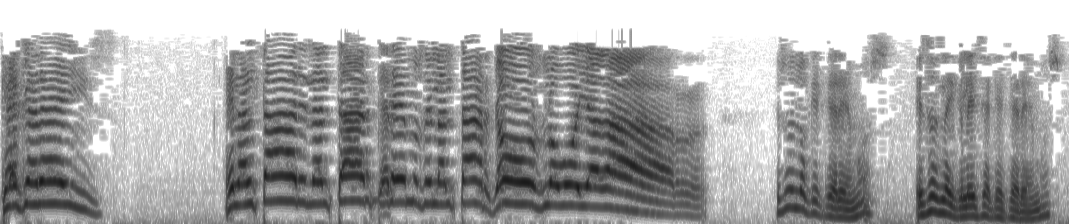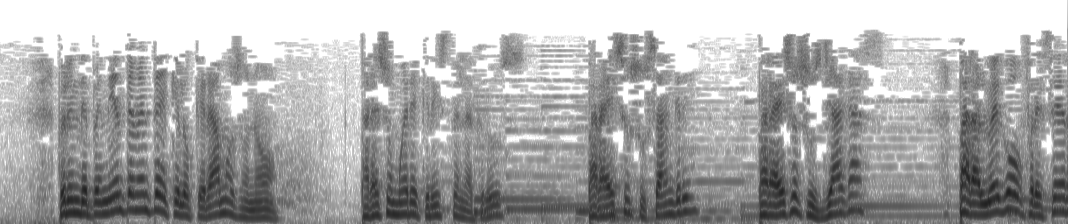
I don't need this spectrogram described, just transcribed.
¿Qué queréis? El altar, el altar, queremos el altar, yo os lo voy a dar. Eso es lo que queremos, esa es la iglesia que queremos. Pero independientemente de que lo queramos o no, para eso muere Cristo en la cruz, para eso su sangre, para eso sus llagas, para luego ofrecer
